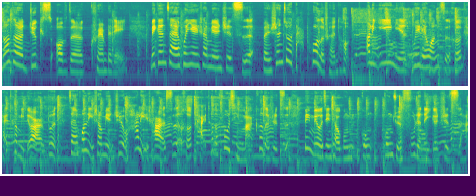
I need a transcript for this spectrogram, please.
not the Dukes of the de Day. 梅根在婚宴上面致辞，本身就打破了传统。二零一一年，威廉王子和凯特米德尔顿在婚礼上面只有哈里查尔斯和凯特的父亲马克的致辞，并没有剑桥公公公爵夫人的一个致辞哈，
